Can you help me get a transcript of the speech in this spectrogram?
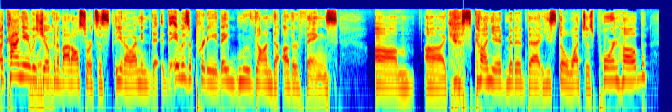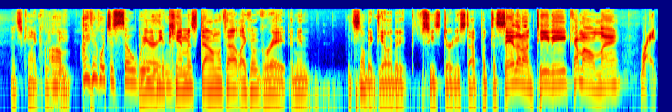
But Kanye was joking about all sorts of, you know, I mean, th- it was a pretty, they moved on to other things. Um, uh, I guess Kanye admitted that he still watches Pornhub. That's kind of creepy. Um, I know, which is so I mean, weird. you think and- Kim is down with that? Like, oh, great. I mean, it's no big deal. Everybody sees dirty stuff, but to say that on TV, come on, man. right.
